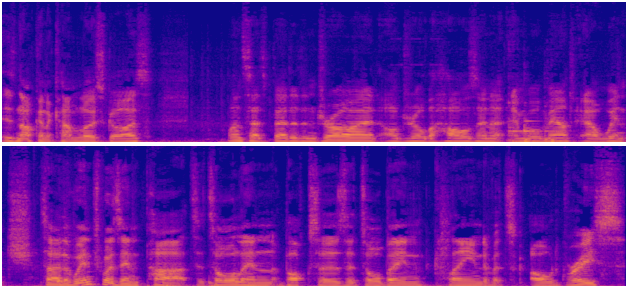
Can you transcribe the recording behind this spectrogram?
is not going to come loose, guys. Once that's bedded and dried, I'll drill the holes in it and we'll mount our winch. So the winch was in parts. It's all in boxes. It's all been cleaned of its old grease.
